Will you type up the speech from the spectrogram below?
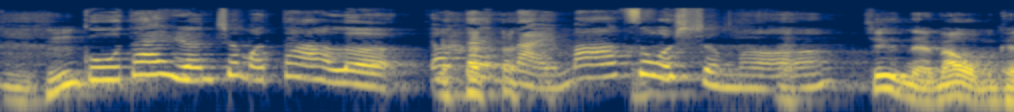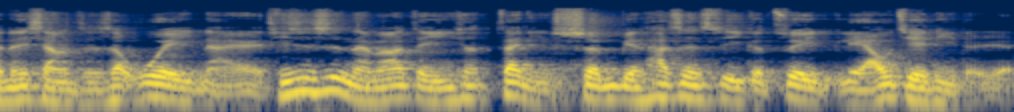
嗯哼，古代人这么大了，要带奶妈做什么？这个奶妈，我们可能想只是喂奶，其实是奶妈的影响在你身边，她真是一个最了解你的人，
